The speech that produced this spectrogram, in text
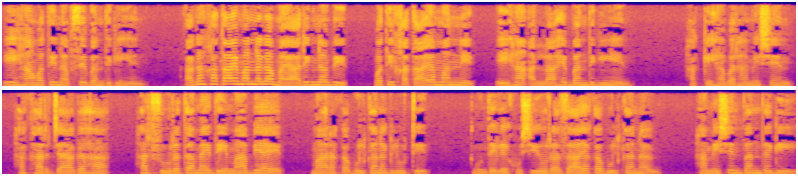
ای ہاں وتی نفس بندگی اگا خطائے منگا میارگ نہ بیت وتی خطایا منید۔ ای ہاں اللہ بندگی حق کے حبر ہمیشن حق ہر جاگہ ہر صورتا میں دیما بیائت مارا قبول کنگ لوٹید گندلے خوشی و رضایا قبول کنگ ہمیشن بندگی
